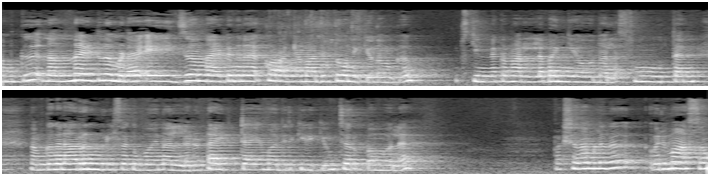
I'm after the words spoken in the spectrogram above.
നമുക്ക് നന്നായിട്ട് നമ്മുടെ ഏജ് നന്നായിട്ട് ഇങ്ങനെ കുറഞ്ഞ മാതിരി തോന്നിക്കും നമുക്ക്? സ്കിന്നൊക്കെ നല്ല ഭംഗിയാവും നല്ല സ്മൂത്ത് ആൻഡ് നമുക്കങ്ങനെ ആ റിങ്കിൾസ് ഒക്കെ പോയി നല്ലൊരു ടൈറ്റായ മാതിരിക്ക് ഇരിക്കും ചെറുപ്പം പോലെ. പക്ഷെ നമ്മളിത് ഒരു മാസം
